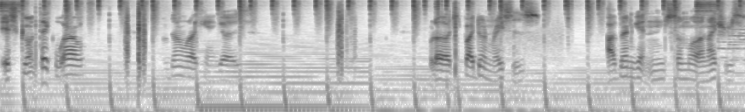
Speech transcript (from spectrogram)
it's gonna take a while. I'm doing what I can, guys. But uh, just by doing races, I've been getting some uh, nitrous.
